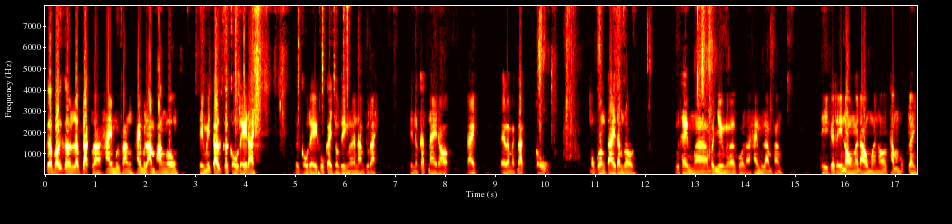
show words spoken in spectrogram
Với cái lớp đất là 20 phân 25 phân luôn. Thì mới tới cái cổ rễ đây. Cái cổ rễ của cây sầu riêng là nó nằm chỗ đây. Thì nó cách này đó. Đây đây là mặt đất cũ. Một con tay tâm rồi. Rồi thêm à, uh, bao nhiêu nữa gọi là 25 phân thì cái rễ non ở đâu mà nó thấm hút lên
